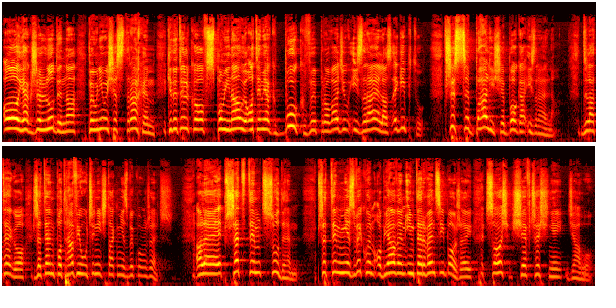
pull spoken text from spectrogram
O, jakże ludy napełniły się strachem, kiedy tylko wspominały o tym, jak Bóg wyprowadził Izraela z Egiptu. Wszyscy bali się Boga Izraela, dlatego, że ten potrafił uczynić tak niezwykłą rzecz. Ale przed tym cudem, przed tym niezwykłym objawem interwencji Bożej, coś się wcześniej działo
